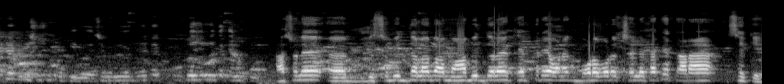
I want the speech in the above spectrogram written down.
এটার বিশেষত্ব কি রয়েছে? মানে এটা প্রয়োজনীয়তা কেন আসলে বিশ্ববিদ্যালয় বা মহাবিদ্যালয়ের ক্ষেত্রে অনেক বড় বড় ছেলে থাকে তারা শেখে।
